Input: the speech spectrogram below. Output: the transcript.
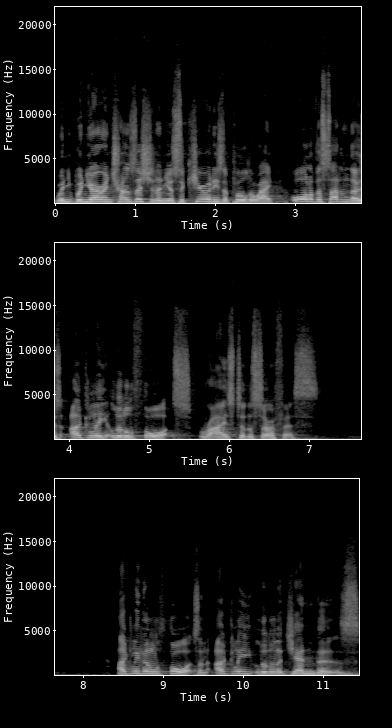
When, when you're in transition and your securities are pulled away, all of a sudden those ugly little thoughts rise to the surface. Ugly little thoughts and ugly little agendas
